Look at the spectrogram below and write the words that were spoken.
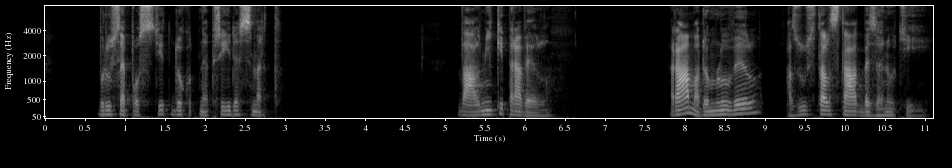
budu se postit, dokud nepřijde smrt. Válmíky pravil. Ráma domluvil a zůstal stát bez hnutí.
